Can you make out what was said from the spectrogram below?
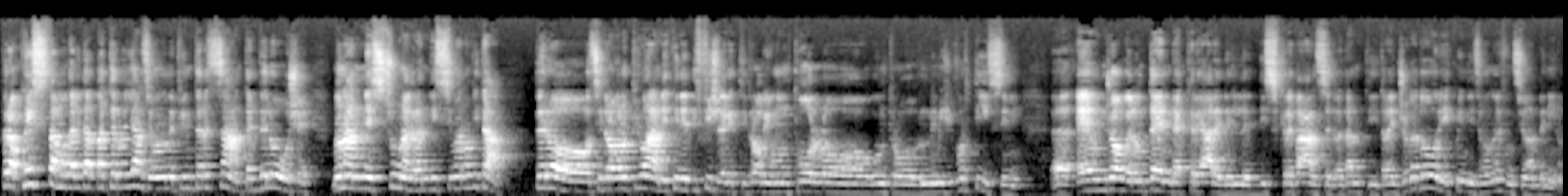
Però questa modalità Battle Royale secondo me è più interessante, è veloce, non ha nessuna grandissima novità, però si trovano più armi e quindi è difficile che ti trovi come un pollo contro nemici fortissimi. Eh, è un gioco che non tende a creare delle discrepanze tra, tanti, tra i giocatori e quindi secondo me funziona benino.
